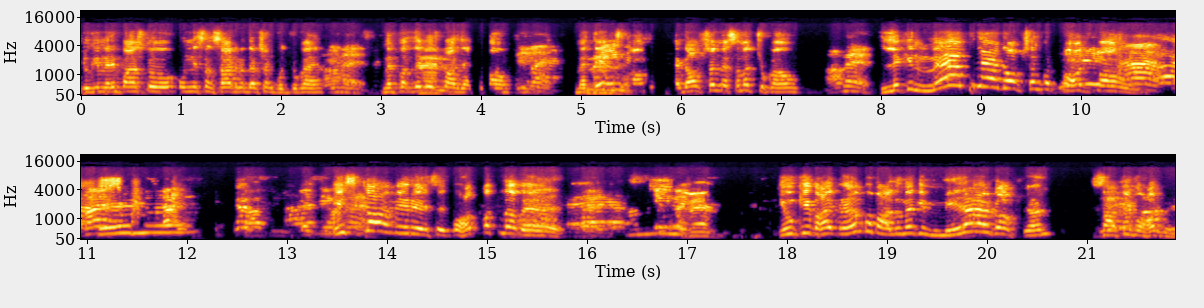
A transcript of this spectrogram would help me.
क्योंकि मेरे पास तो उन्नीस सौ साठ में दर्शन खुल चुका है। मैं पर्दे के उस पार जा चुका हूँ। मैं देख चुका हूँ। एडॉप्शन में समझ चुका हूँ। लेकिन मैं अपने एडॉप्शन पर पहुँच पाऊँ। इसका मेरे से बहुत मतलब है। क्योंकि भाई ब्रह्म को मालूम है कि मेरा एडॉप्शन साथी मोहर में।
